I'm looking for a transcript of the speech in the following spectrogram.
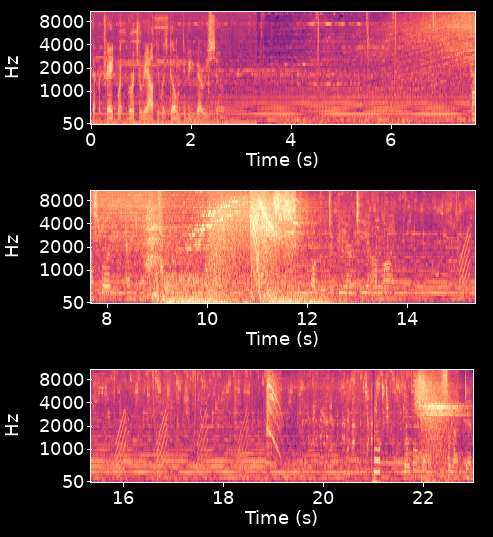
that portrayed what virtual reality was going to be very soon. Password enter. Welcome to BRT Online. Global net selected.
